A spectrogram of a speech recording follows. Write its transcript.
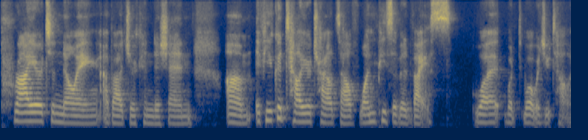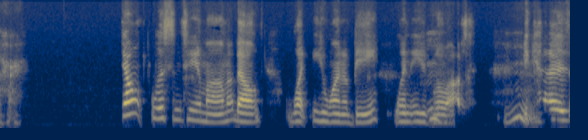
prior to knowing about your condition, um, if you could tell your child self one piece of advice, what what what would you tell her? don't listen to your mom about what you want to be when you Mm. grow up. Mm. because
